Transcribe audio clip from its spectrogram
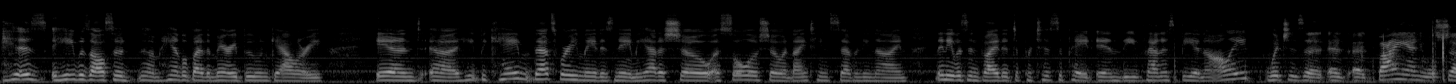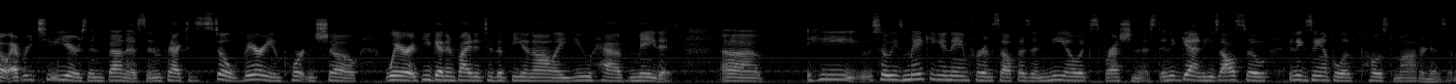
his. He was also um, handled by the Mary Boone Gallery, and uh, he became that's where he made his name. He had a show a solo show in 1979 then he was invited to participate in the venice biennale which is a, a, a biannual show every two years in venice. And in fact it's still a very important show where if you get invited to the biennale you have made it. Uh, he so he's making a name for himself as a neo-expressionist. And again he's also an example of postmodernism.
